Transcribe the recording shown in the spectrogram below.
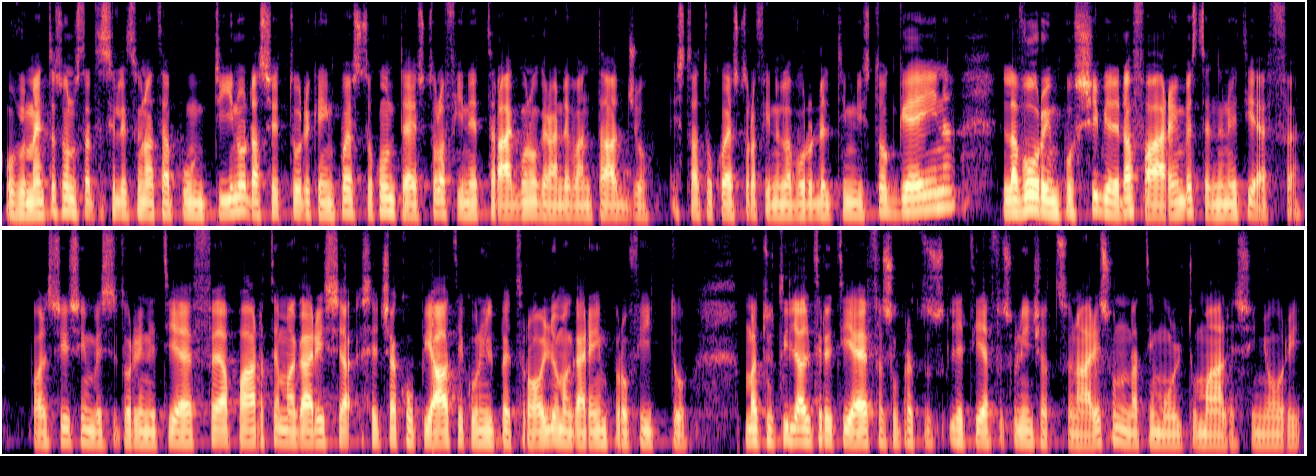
ovviamente sono state selezionate a puntino da settori che in questo questo contesto alla fine traggono grande vantaggio. È stato questo alla fine il lavoro del team di Stock Gain, lavoro impossibile da fare investendo in ETF qualsiasi investitore in ETF, a parte magari se, se ci ha copiati con il petrolio, magari è in profitto, ma tutti gli altri ETF, soprattutto gli ETF sugli indici azionari, sono andati molto male, signori.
